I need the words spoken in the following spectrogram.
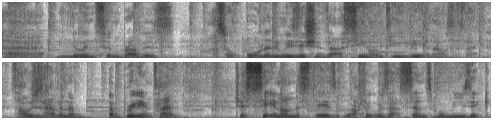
uh, Lewinson Brothers, I saw all of the musicians that I've seen on TV, and I was just like, so I was just having a, a brilliant time, just sitting on the stairs. I think it was that sensible music,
